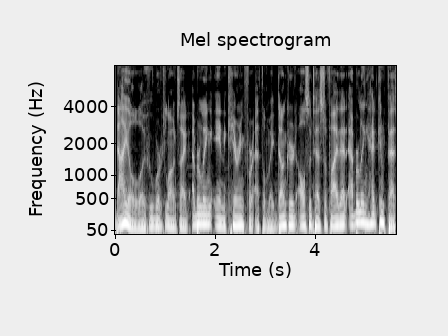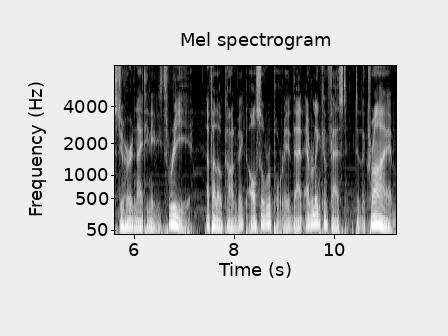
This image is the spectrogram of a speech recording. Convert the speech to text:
Dial, who worked alongside Eberling in caring for Ethel May Dunkard, also testified that Eberling had confessed to her in 1983. A fellow convict also reported that Eberling confessed to the crime.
